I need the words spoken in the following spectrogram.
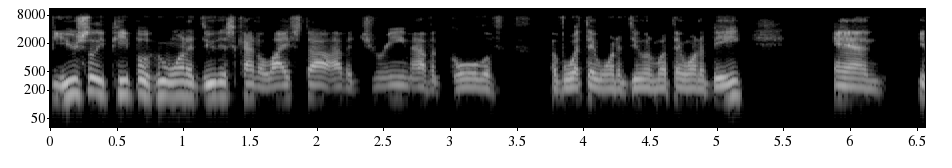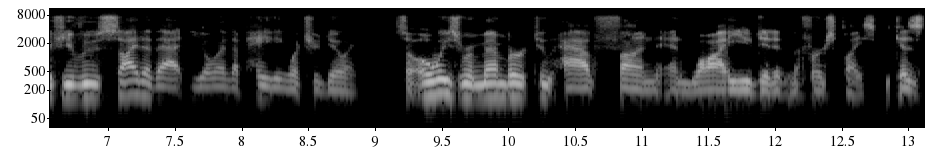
usually people who want to do this kind of lifestyle have a dream, have a goal of of what they want to do and what they want to be. And if you lose sight of that, you'll end up hating what you're doing. So always remember to have fun and why you did it in the first place, because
